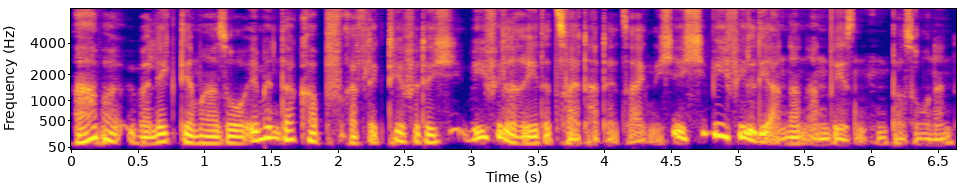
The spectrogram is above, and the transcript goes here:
Aber überleg dir mal so im Hinterkopf, reflektier für dich, wie viel Redezeit hat jetzt eigentlich ich, wie viel die anderen anwesenden Personen.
